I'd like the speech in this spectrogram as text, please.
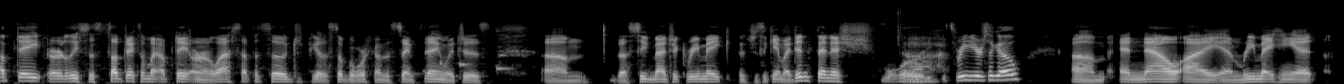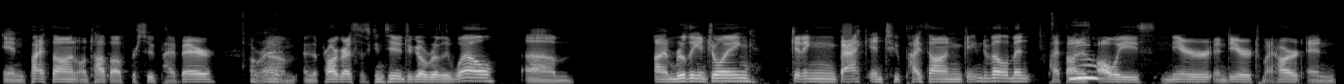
update, or at least the subject of my update, on our last episode, just because I've still been working on the same thing, which is um, the Seed Magic remake, which is a game I didn't finish four, Ah. three years ago. Um, and now I am remaking it in Python on top of PursuedPyBear. All right. Um, and the progress has continued to go really well. Um, I'm really enjoying getting back into Python game development. Python is always near and dear to my heart, and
